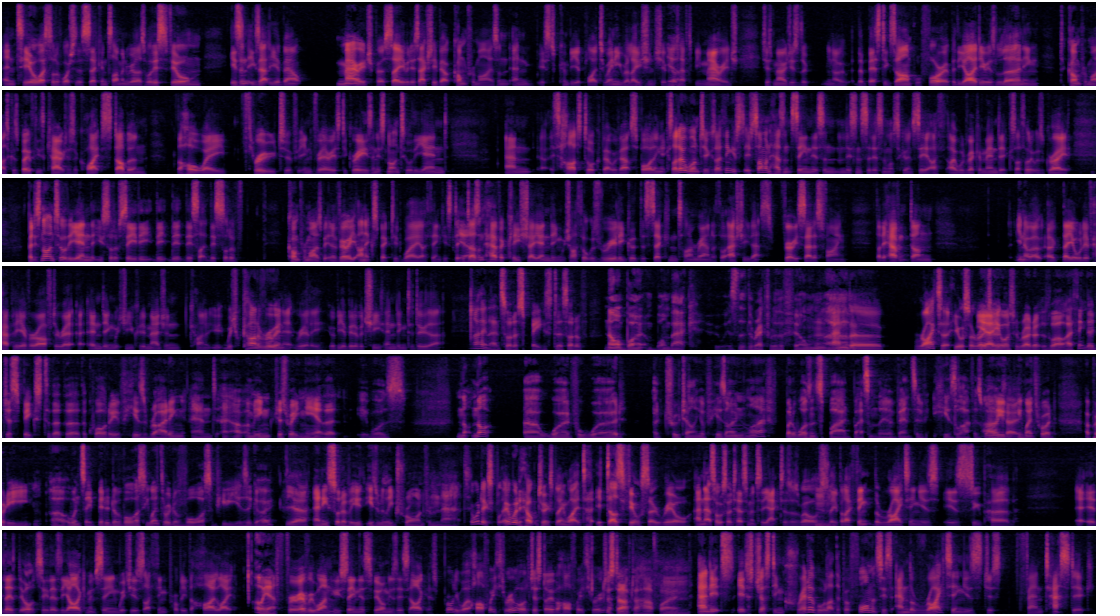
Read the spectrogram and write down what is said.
until I sort of watched it the second time and realized, well, this film isn't exactly about marriage per se, but it's actually about compromise, and and it can be applied to any relationship. It Yeah. doesn't have to be marriage. Just marriage is the you know the best example for it. But the idea is learning to compromise because both these characters are quite stubborn the whole way through to in various degrees, and it's not until the end. And it's hard to talk about without spoiling it because I don't want to. Because I think if, if someone hasn't seen this and listens to this and wants to go and see it, I, I would recommend it because I thought it was great. But it's not until the end that you sort of see the, the, the this like this sort of compromise, but in a very unexpected way. I think it's, Yeah. it doesn't have a cliche ending, which I thought was really good the second time round. I thought actually that's very satisfying that they haven't done. You know, a, a they all live happily ever after ending, which you could imagine kind of, which would kind of ruin it. Really, it would be a bit of a cheat ending to do that. I think that sort of speaks to sort of Noah Bo- Baumbach, who is the director of the film, and um, uh, writer. He also wrote yeah, it. he also wrote it as well. I think that just speaks to the, the, the quality of his writing, and uh, I mean, just reading here that it was not not uh, word for word a true telling of his own life, but it was inspired by some of the events of his life as well. Okay. He, he went through a, a pretty, uh, I wouldn't say bitter divorce. He went through a divorce a few years ago, yeah. and he's sort of he- he's really drawn from that. It would expl- it would help to explain why it, it does feel so real, and that's also a testament to the actors as well, obviously. Mm-hmm. But I think the writing is is superb. It, it, there's, obviously, there's the argument scene, which is I think probably the highlight Oh yeah, for everyone who's seen this film. Is this it's probably what halfway through or just over halfway through? Just after halfway. and it's it's just incredible. Like the performances and the writing is just fantastic.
